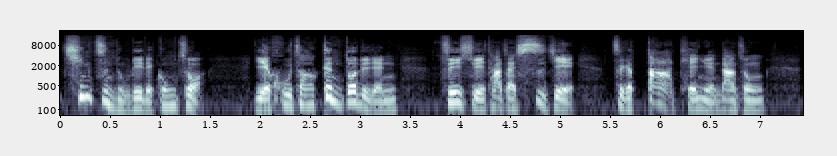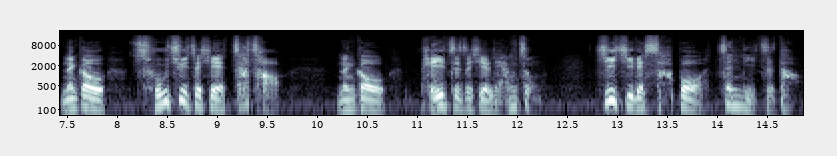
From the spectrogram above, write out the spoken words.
亲自努力的工作，也呼召更多的人追随他在世界这个大田园当中，能够除去这些杂草，能够。培植这些良种，积极的撒播真理之道。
